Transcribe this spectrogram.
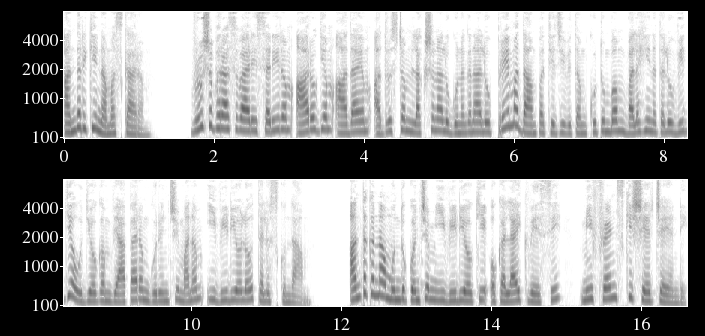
అందరికీ నమస్కారం. వృషభరాశివారి శరీరం ఆరోగ్యం ఆదాయం అదృష్టం లక్షణాలు గుణగణాలు ప్రేమ దాంపత్య జీవితం కుటుంబం బలహీనతలు విద్య ఉద్యోగం వ్యాపారం గురించి మనం ఈ వీడియోలో తెలుసుకుందాం. అంతకన్నా ముందు కొంచెం ఈ వీడియోకి ఒక లైక్ వేసి మీ ఫ్రెండ్స్కి షేర్ చేయండి.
